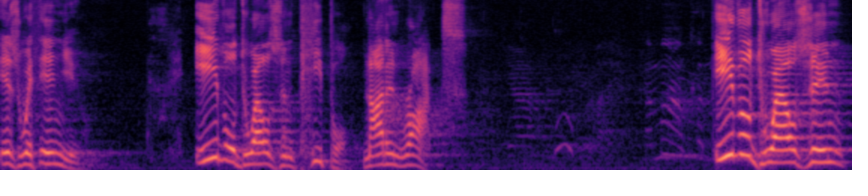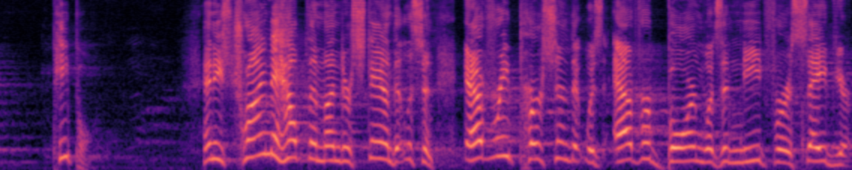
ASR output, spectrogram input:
is within you. Evil dwells in people, not in rocks. Evil dwells in people. And he's trying to help them understand that, listen, every person that was ever born was in need for a Savior.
